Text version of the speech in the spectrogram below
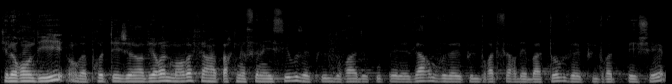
qui leur ont dit on va protéger l'environnement, on va faire un parc national ici, vous n'avez plus le droit de couper les arbres, vous n'avez plus le droit de faire des bateaux, vous n'avez plus le droit de pêcher.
